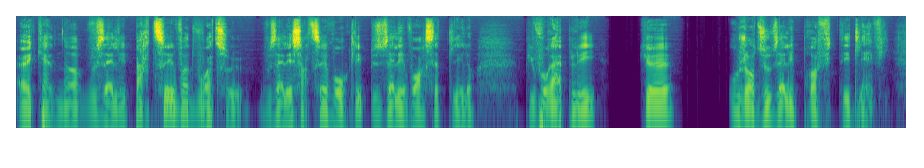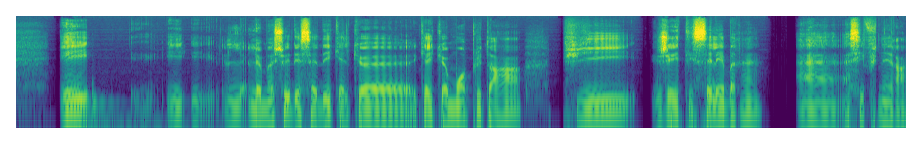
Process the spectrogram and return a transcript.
un cadenas, vous allez partir votre voiture, vous allez sortir vos clés, puis vous allez voir cette clé-là. Puis vous rappeler que aujourd'hui, vous allez profiter de la vie. Et le monsieur est décédé quelques, quelques mois plus tard, puis j'ai été célébrant à, ses funérailles.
